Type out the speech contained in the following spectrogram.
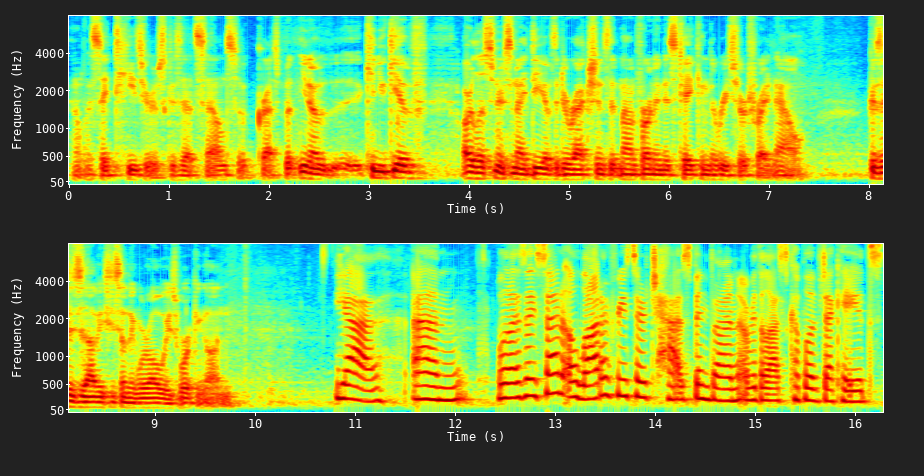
I don't want to say teasers because that sounds so crass, but you know, can you give our listeners an idea of the directions that Mount Vernon is taking the research right now? Because this is obviously something we're always working on. Yeah. Um, well, as I said, a lot of research has been done over the last couple of decades.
